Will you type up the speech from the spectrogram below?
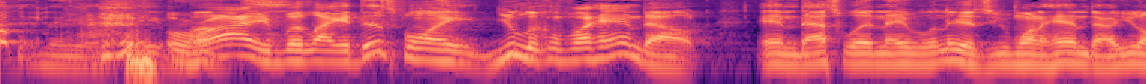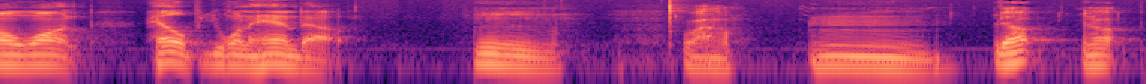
up Right, but like at this point, you're looking for a handout, and that's what enabling is. You want a handout. You don't want help. You want a handout. Hmm. Wow. Hmm. Yep. Yep.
